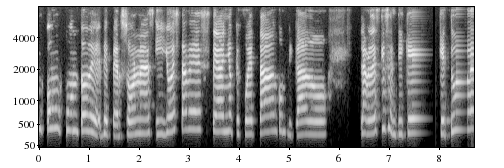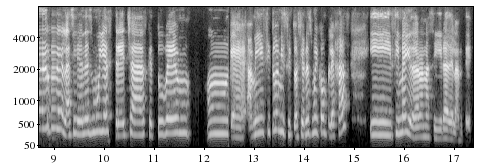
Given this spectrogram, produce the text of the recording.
un conjunto de, de, personas. Y yo esta vez, este año que fue tan complicado, la verdad es que sentí que, que tuve relaciones muy estrechas, que tuve que a mí sí tuve mis situaciones muy complejas y sí me ayudaron a seguir adelante.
